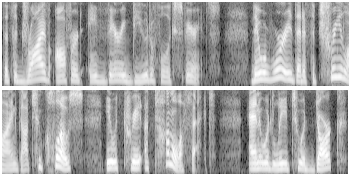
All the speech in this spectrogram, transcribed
that the drive offered a very beautiful experience. They were worried that if the tree line got too close, it would create a tunnel effect and it would lead to a dark,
